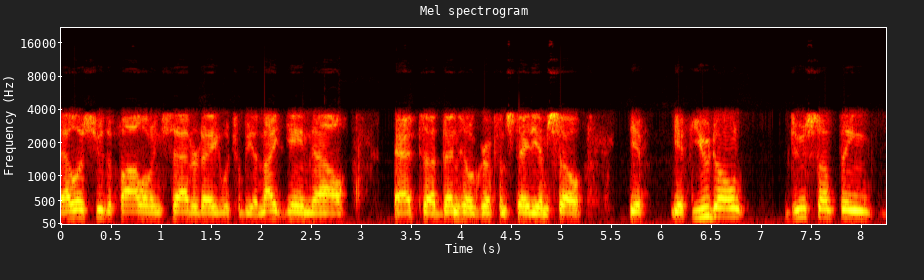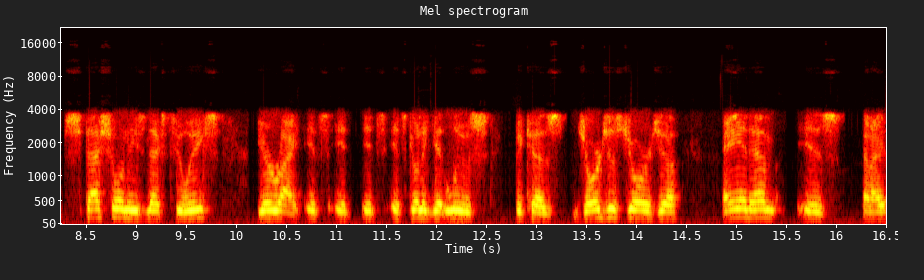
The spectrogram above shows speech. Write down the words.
LSU the following Saturday, which will be a night game now at uh, Ben Hill Griffin Stadium. So if if you don't do something special in these next two weeks, you're right. It's it, it's it's going to get loose because Georgia's Georgia, A and M is, and I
